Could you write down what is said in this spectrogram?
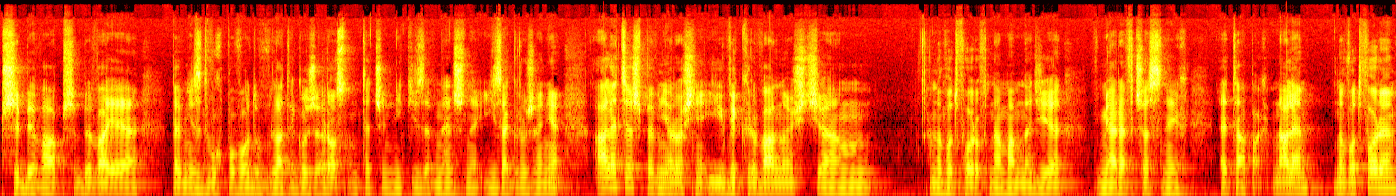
przybywa, przybywa je pewnie z dwóch powodów, dlatego że rosną te czynniki zewnętrzne i zagrożenie, ale też pewnie rośnie i wykrywalność em, nowotworów na, mam nadzieję, w miarę wczesnych etapach. No ale nowotwory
